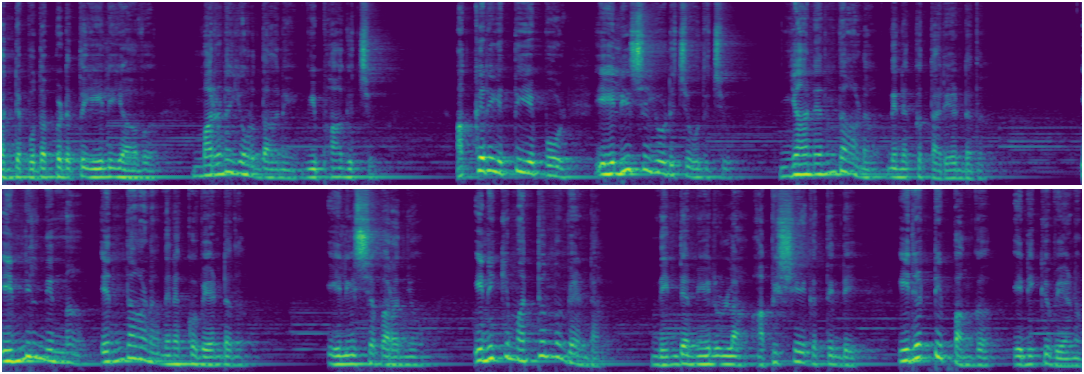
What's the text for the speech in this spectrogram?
തന്റെ പുതപ്പെടുത്ത ഏലിയാവ് മരണയോർദാനെ വിഭാഗിച്ചു. അക്കരെ എത്തിയപ്പോൾ ഏലീശയോട് ചോദിച്ചു ഞാൻ എന്താണ് നിനക്ക് തരേണ്ടത്? എന്നിൽ നിന്ന് എന്താണ് നിനക്ക് വേണ്ടത്? എലീശ പറഞ്ഞു എനിക്ക് മറ്റൊന്നും വേണ്ട. നിന്റെ മേലുള്ള അഭിഷേകത്തിന്റെ ഇരട്ടി പങ്ക് എനിക്ക് വേണം.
